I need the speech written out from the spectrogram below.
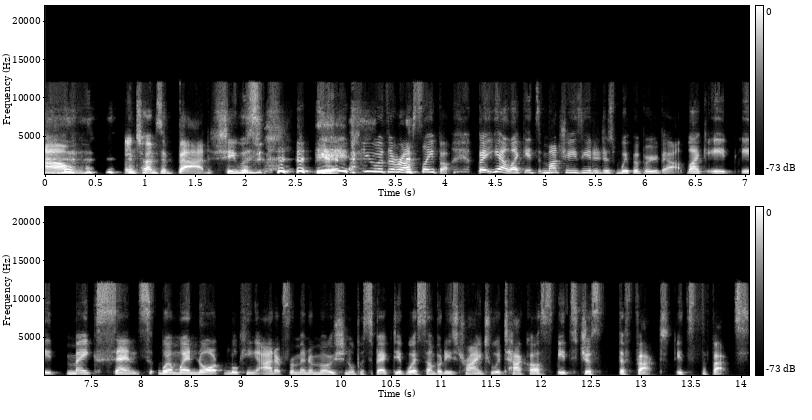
um in terms of bad. She was Yeah. she was a rough sleeper. But yeah like it's much easier to just whip a boob out. Like it it makes sense when we're not looking at it from an emotional perspective where somebody's trying to attack us. It's just the fact it's the facts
